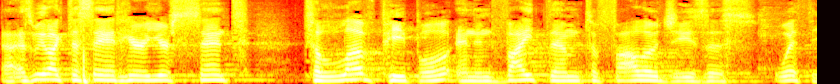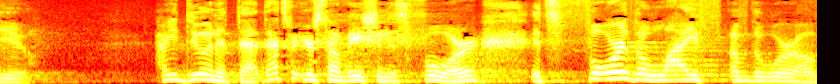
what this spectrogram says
Uh, as we like to say it here, you're sent to love people and invite them to follow Jesus with you. How are you doing at that? That's what your salvation is for. It's for the life of the world.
